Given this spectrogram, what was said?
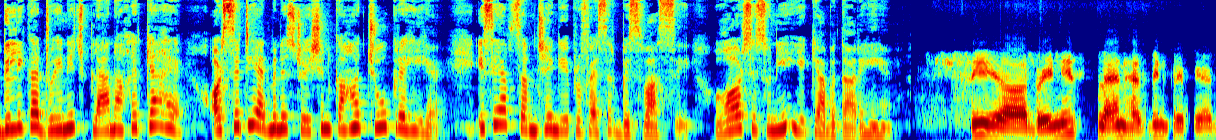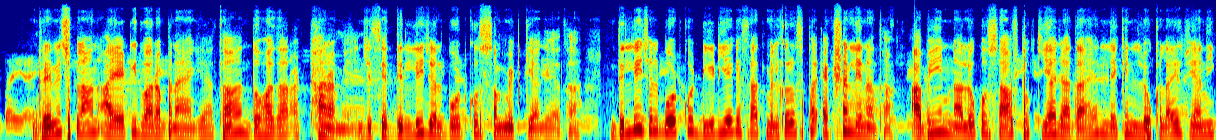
दिल्ली का ड्रेनेज प्लान आखिर क्या है? और सिटी एडमिनिस्ट्रेशन कहाँ चूक रही है? इसे आप समझेंगे प्रोफेसर बिस्वास से। गौर से सुनिए, ये क्या बता रहे हैं। Drainage been prepared by IIT. Drainage plan IIT द्वारा बनाया गया था 2018 में, जिसे दिल्ली जल बोर्ड को सबमिट किया गया था। दिल्ली जल बोर्ड को डीडीए के साथ मिलकर उस पर एक्शन लेना था। अभी इन नालों को साफ़ तो किया जाता है, लेकिन लोकलाइज यानी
